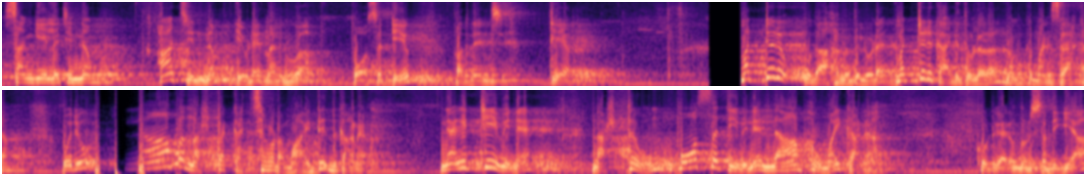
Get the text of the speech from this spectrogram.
സംഖ്യയിലെ ചിഹ്നം ആ ചിഹ്നം ഇവിടെ നൽകുക. പോസിറ്റീവ് പതിനഞ്ച് ക്ലിയർ മറ്റൊരു ഉദാഹരണത്തിലൂടെ മറ്റൊരു കാര്യത്തിലൂടെ നമുക്ക് മനസ്സിലാക്കാം. ഒരു ലാഭനഷ്ട കച്ചവടമായിട്ട് ഇത് കാണുക. നെഗറ്റീവിനെ നഷ്ടവും പോസിറ്റീവിനെ ലാഭവുമായി കാണുക. കൂട്ടുകാരൊന്നും ശ്രദ്ധിക്കുക.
